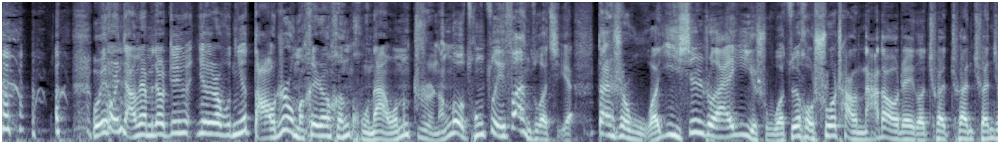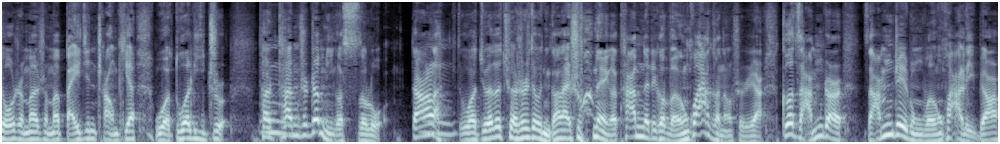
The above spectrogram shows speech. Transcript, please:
我一会儿你讲为什么，就是因为就是你导致我们黑人很苦难，我们只能够从罪犯做起。但是我一心热爱艺术，我最后说唱拿到这个全全全球什么什么白金唱片，我多励志。他他们是这么一个思路。当然了，我觉得确实就你刚才说那个，他们的这个文化可能是这样。搁咱们这儿，咱们这种文化里边，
